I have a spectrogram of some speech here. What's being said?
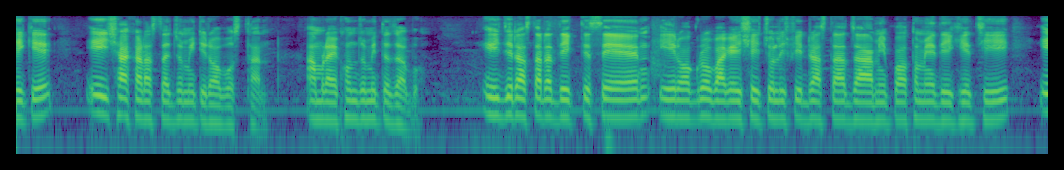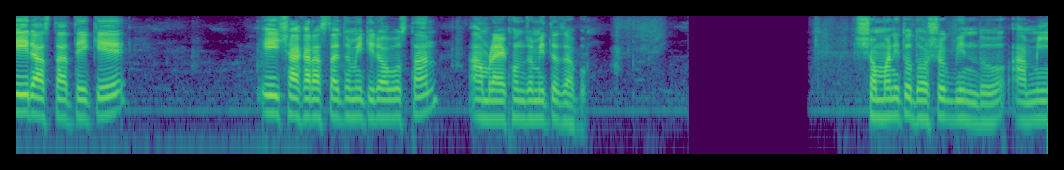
থেকে এই শাখা রাস্তায় জমিটির অবস্থান। আমরা এখন জমিতে যাব। এই যে রাস্তাটা দেখতেছেন, এর অগ্রভাগে সেই চল্লিশ ফিট রাস্তা যা আমি প্রথমে দেখেছি। এই রাস্তা থেকে এই শাখা রাস্তায় জমিটির অবস্থান, আমরা এখন জমিতে যাব। সম্মানিত দর্শকবৃন্দ, আমি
